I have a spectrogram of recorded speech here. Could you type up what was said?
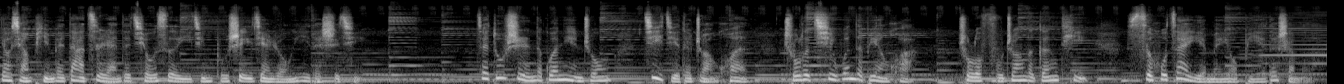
要想品味大自然的秋色，已经不是一件容易的事情。在都市人的观念中，季节的转换，除了气温的变化，除了服装的更替，似乎再也没有别的什么了。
